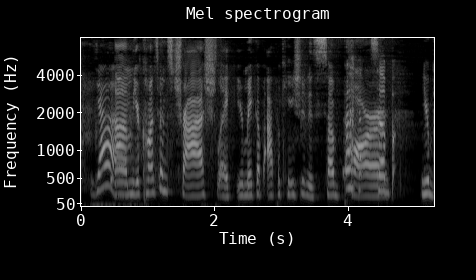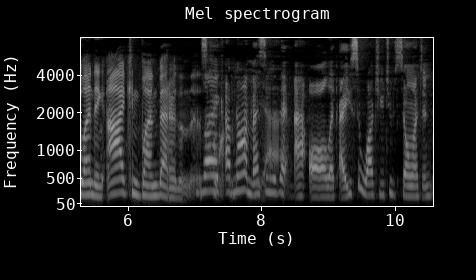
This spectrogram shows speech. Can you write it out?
yeah. um, your content's trash. Like your makeup application is subpar. Sub, you're blending. I can blend better than this. Like. I'm not messing with it at all. Like I used to watch YouTube so much, and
